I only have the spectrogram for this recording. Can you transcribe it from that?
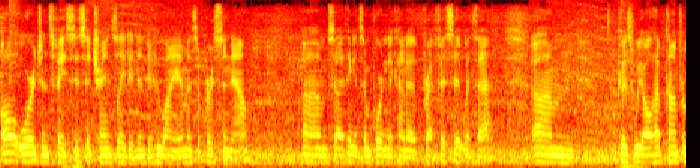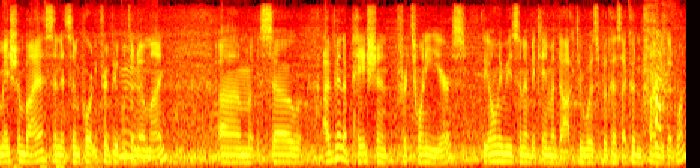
all origin spaces that translated into who I am as a person now. Um, so I think it's important to kind of preface it with that. because um, we all have confirmation bias, and it's important for people mm. to know mm. mine. Um, so I've been a patient for 20 years. The only reason I became a doctor was because I couldn't find a good one.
